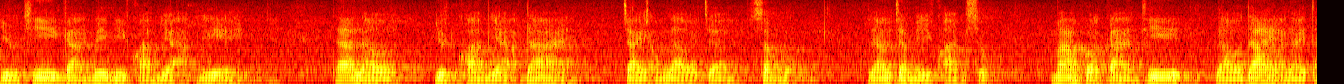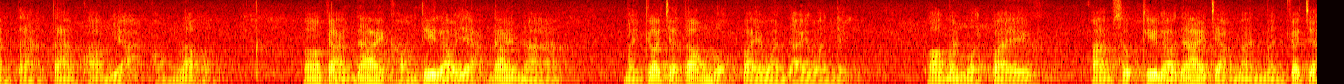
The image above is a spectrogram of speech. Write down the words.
อยู่ที่การไม่มีความอยากนี้เอง ถ้าเราหยุดความอยากได้ ใจของเราจะสงบแล้วจะมีความสุขมากกว่าการที่เราได้อะไรต่างๆ ตามความอยากของเรา เพราะการได้ของที่เราอยากได้มา มันก็จะต้องหมดไปวันใดวันหนึ่ง พอมันหมดไปความสุขที่เราได้จากมันมันก็จะ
